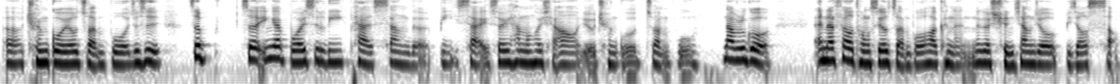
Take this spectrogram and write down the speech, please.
呃全国有转播，就是这这应该不会是 League Pass 上的比赛，所以他们会想要有全国转播。那如果 NFL 同时有转播的话，可能那个选项就比较少。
